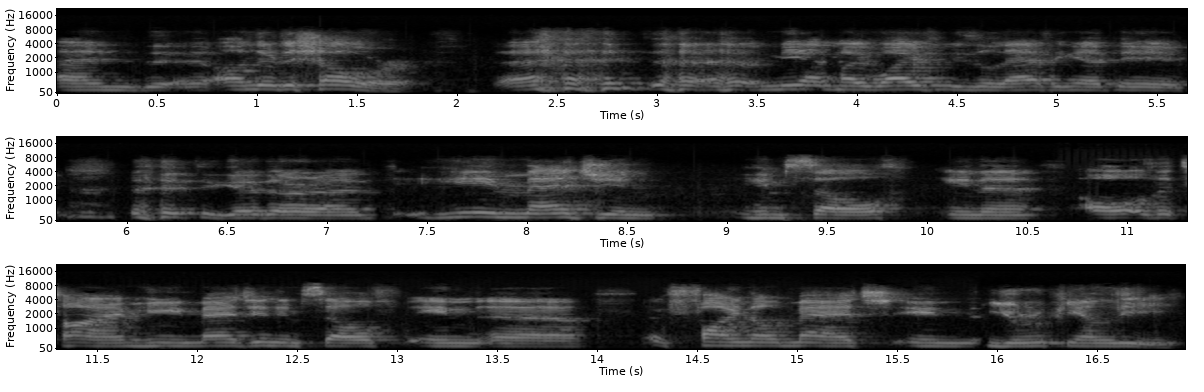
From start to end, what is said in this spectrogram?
and uh, under the shower. And me and my wife is laughing at him together. And he imagined himself in a all the time he imagined himself in a, a final match in european league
